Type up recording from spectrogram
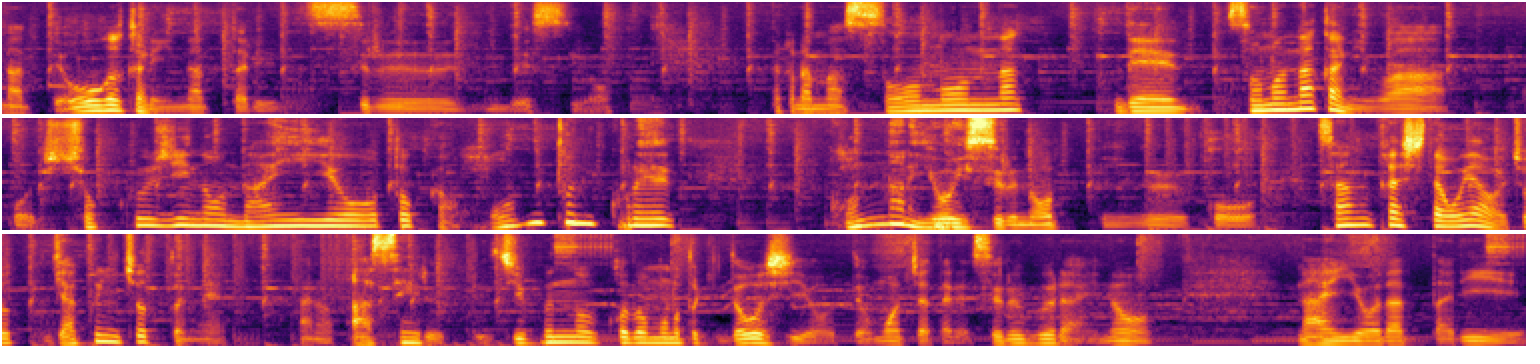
なって大掛かりになったりするんですよ。だからまあその中でその中にはこう食事の内容とか本当にこれこんなの用意するの？っていうこう参加した親はちょっと逆にちょっとねあの焦るって自分の子供の時どうしようって思っちゃったりするぐらいの内容だったり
